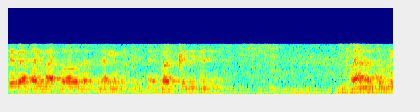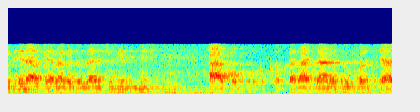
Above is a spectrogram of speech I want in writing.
એ બે ત્રણ મહાત્માઓ નથી લાગે પડતું એ પડશે ધીમે ધીમે દાને ચોખ્ખી થઈ ને આ પહેલા કરતા દાને ચોખ્ખી થઈ ને આ ખ- ખ- ખરાબ દાનતનું ફળ છે આ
